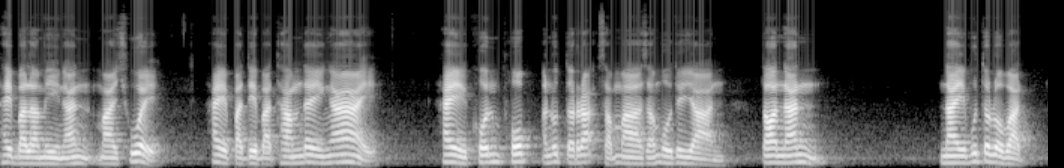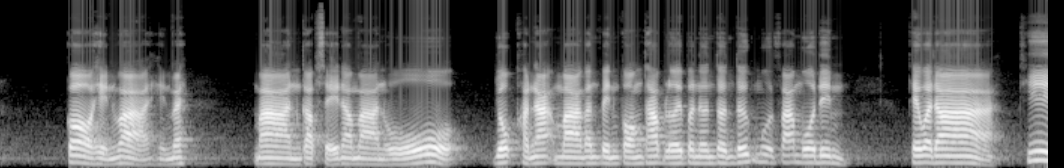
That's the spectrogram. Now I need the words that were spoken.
ให้บารมีนั้นมาช่วยให้ปฏิบัติธรรมได้ง่าย ให้ค้นพบอนุตตรสัมมาสัมโพธิญาณ ตอนนั้นในพุทธประวัติก็เห็นว่าเห็นไหมมารกับเสนามารโอ้ยกคณะมากันเป็นกองทัพเลยประเนินเทินทึกมูดฟ้าโมดิน เทวดาที่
